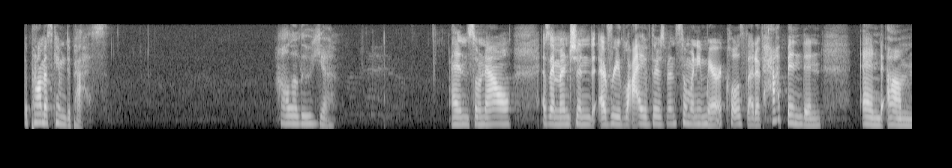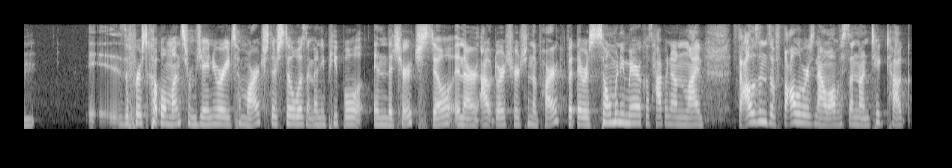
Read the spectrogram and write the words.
The promise came to pass. Hallelujah. And so now, as I mentioned, every live, there's been so many miracles that have happened. And, and um, the first couple months from January to March, there still wasn't many people in the church, still in our outdoor church in the park, but there was so many miracles happening online. Thousands of followers now, all of a sudden on TikTok.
